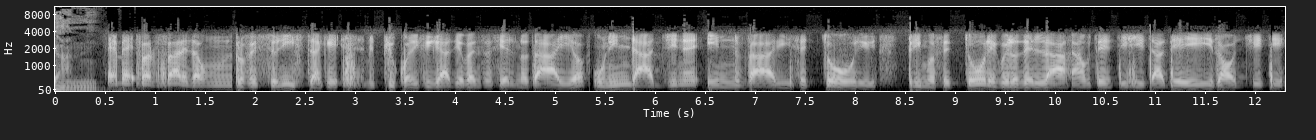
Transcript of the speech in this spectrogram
inganni? Eh beh, far fare da un professionista che il più qualificato io penso sia il notaio, un'indagine in vari settori. Primo settore quello dell'autenticità dei rogiti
